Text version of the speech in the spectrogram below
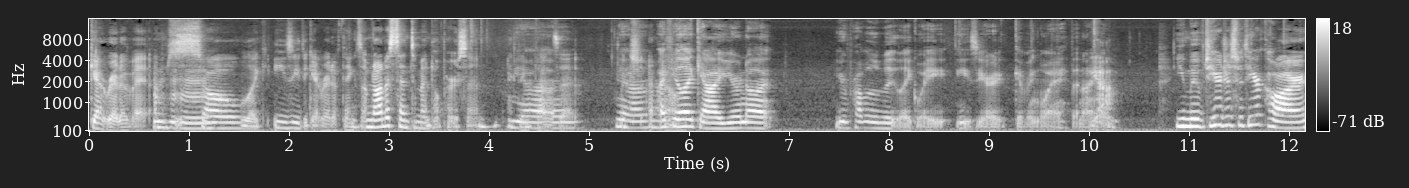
get rid of it. I'm Mm-hmm. so like easy to get rid of things. I'm not a sentimental person. I think that's it. Which, Yeah, don't I, feel like yeah, you're not. You're probably like way easier giving away than I Yeah. am. You moved here just with your car,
